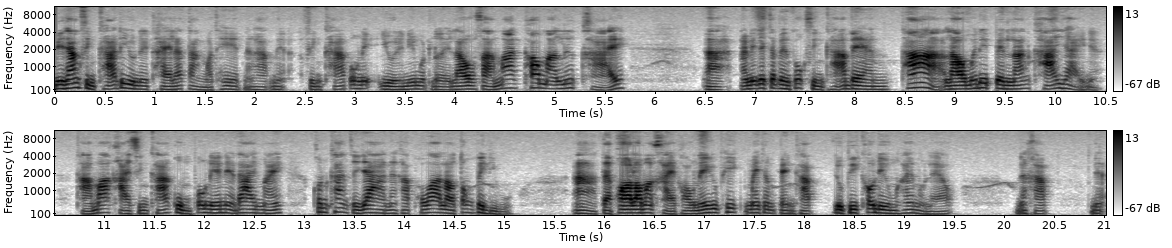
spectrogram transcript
มีทั้งสินค้าที่อยู่ในไทยและต่างประเทศนะครับเนี่ยสินค้าพวกนี้อยู่ในนี้หมดเลย เราสามารถเข้ามาเลือกขายอะอันนี้ก็จะเป็นพวกสินค้าแบรนด์ ถ้าเราไม่ได้เป็นร้านค้าใหญ่เนี่ยถามว่าขายสินค้ากลุ่มพวกนี้เนี่ยได้ไหมค่อนข้างจะยากนะครับ เพราะว่าเราต้องไปดิวอ่าแต่พอเรามาขายของในยูพิกไม่จำเป็นครับยูพิกเขาดิวมาให้หมดแล้วนะครับเนี่ย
